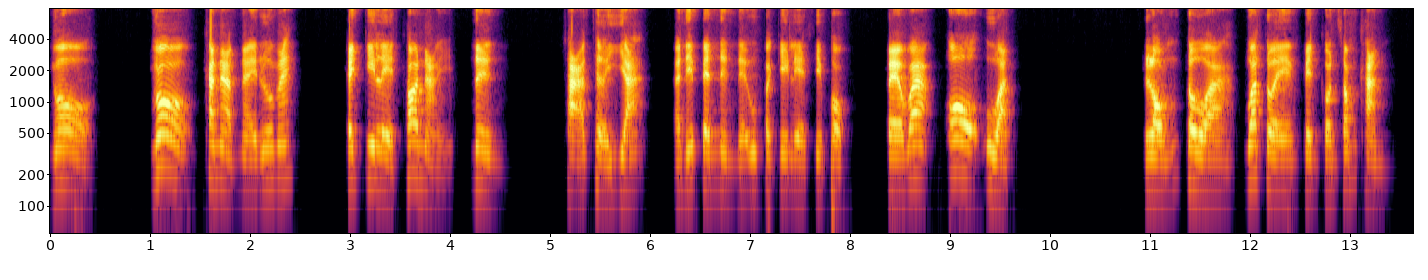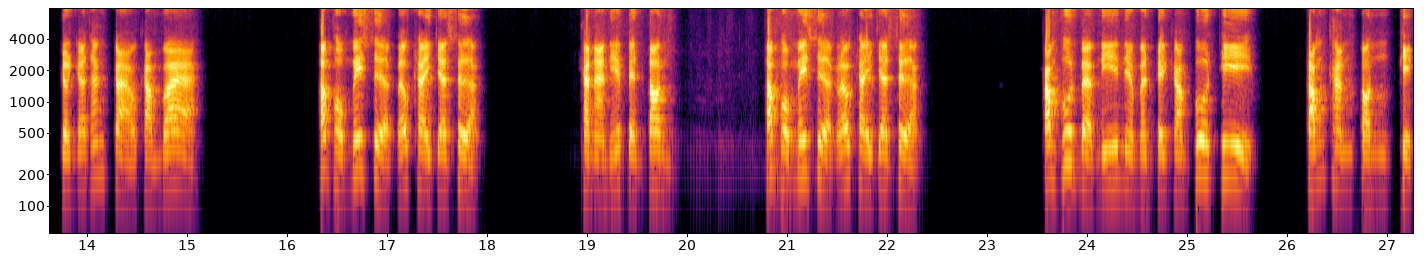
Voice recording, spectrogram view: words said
โง่ โง่ขนาดไหนรู้ไหมเป็นกิเลสข้อไหนหนึ่งสาเถยยะ อันนี้เป็นหนึ่งในอุปกิเลสสิบหกแปลว่า โอ้อวด หลงตัวว่าตัวเองเป็นคนสำคัญ จนกระทั่งกล่าวคำว่าถ้าผมไม่เสือกแล้วใครจะเสือก ขณะนี้เป็นต้น ถ้าผมไม่เสือกแล้วใครจะเสือกคำพูดแบบนี้เนี่ยมันเป็นคำพูดที่สำคัญตนผิด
